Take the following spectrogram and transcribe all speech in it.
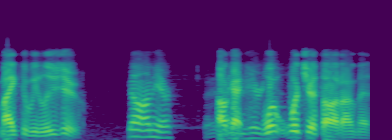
Mike, did we lose you? No, I'm here. Okay. didn't hear you. What, what's your thought on this?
